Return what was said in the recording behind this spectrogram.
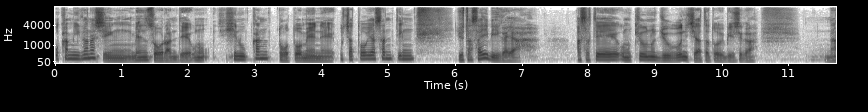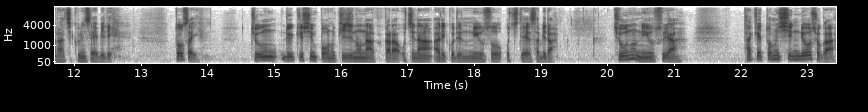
おかみがなしん面相欄でこの日ぬかんととめねうちゃとやさんてんゆたさいびがやあさてこの旧の15日あたといびしが奈良地区民整備で東西中琉球新報の記事の中からうちなありくりのニュースをうちてさびら中のニュースや竹富診療所が、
